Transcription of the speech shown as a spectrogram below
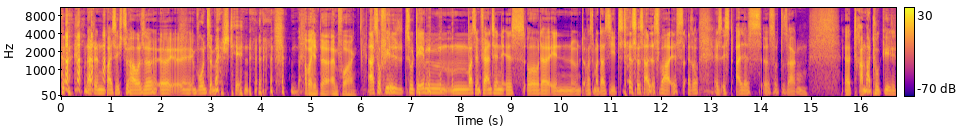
und hat ihn bei sich zu Hause äh, im Wohnzimmer stehen. Aber hinter einem Vorhang. Also viel zu dem, was im Fernsehen ist oder in was man da sieht, dass es alles wahr ist. Also es ist alles äh, sozusagen äh, Dramaturgie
